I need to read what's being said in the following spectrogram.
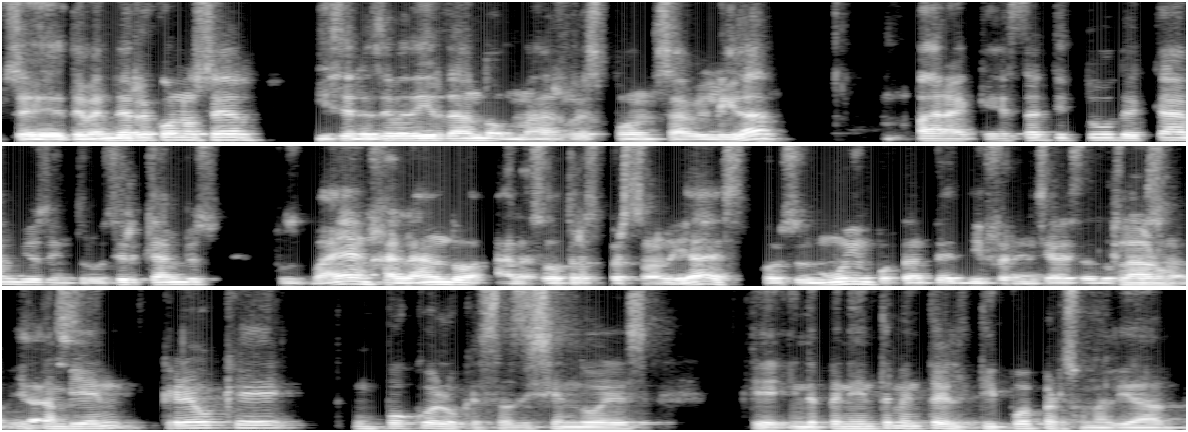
se deben de reconocer y se les debe de ir dando más responsabilidad para que esta actitud de cambios, de introducir cambios, pues vayan jalando a las otras personalidades. Por eso es muy importante diferenciar estas dos claro, Y también creo que un poco de lo que estás diciendo es que independientemente del tipo de personalidad,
